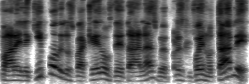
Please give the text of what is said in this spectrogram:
para el equipo de los vaqueros de Dallas, me parece que fue notable.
